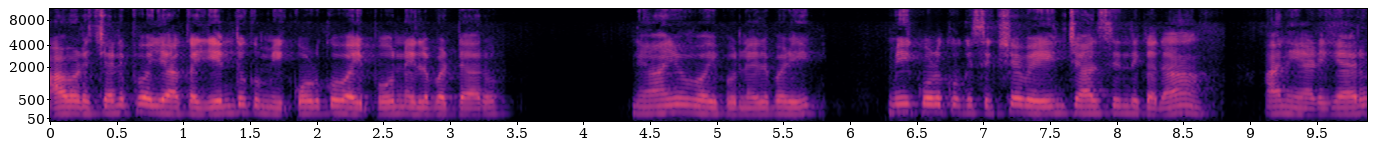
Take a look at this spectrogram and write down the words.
ఆవిడ చనిపోయాక ఎందుకు మీ కొడుకు వైపు నిలబడ్డారు? న్యాయం వైపు నిలబడి మీ కొడుకుకి శిక్ష వేయించాల్సింది కదా? అని అడిగారు.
